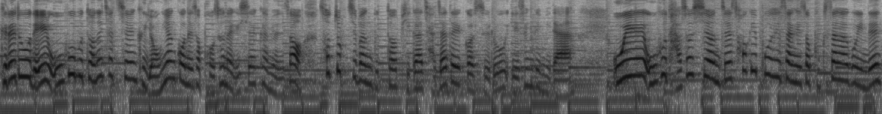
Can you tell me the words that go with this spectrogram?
그래도 내일 오후부터는 차츰 그 영향권에서 벗어나기 시작하면서 서쪽 지방부터 비가 잦아들 것으로 예상됩니다. 5일 오후 5시 현재 서귀포 해상에서 북상하고 있는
